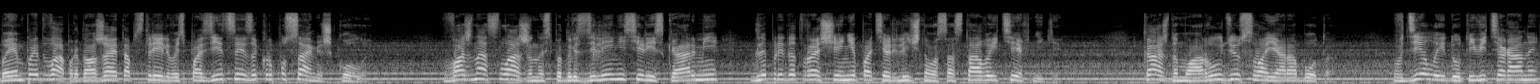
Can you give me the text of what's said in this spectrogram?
БМП-2 продолжает обстреливать позиции за корпусами школы. Важна слаженность подразделений сирийской армии для предотвращения потерь личного состава и техники. Каждому орудию своя работа. В дело идут и ветераны,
